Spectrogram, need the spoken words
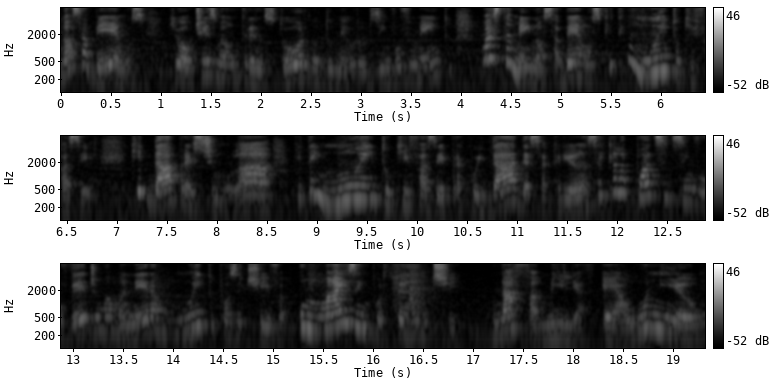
Nós sabemos que o autismo é um transtorno do neurodesenvolvimento, mas também nós sabemos que tem muito o que fazer, que dá para estimular, que tem muito o que fazer para cuidar dessa criança e que ela pode se desenvolver de uma maneira muito positiva. O mais importante na família é a união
